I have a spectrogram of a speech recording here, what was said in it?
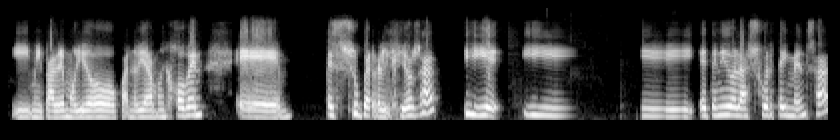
y mi padre murió cuando yo era muy joven, eh, es súper religiosa y, y, he tenido la suerte inmensa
